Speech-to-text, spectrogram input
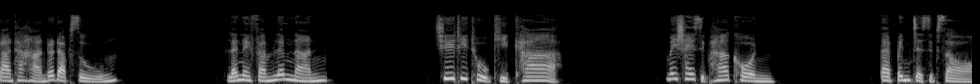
การทหารระดับสูง และในแฟ้มเล่มนั้น ชื่อที่ถูกขีดค่า ไม่ใช่สิบห้าคน แต่เป็นเจ็ดสิบสอง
